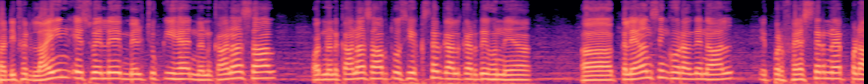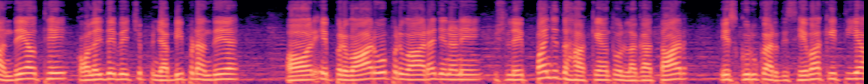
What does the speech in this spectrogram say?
ਸਾਡੀ ਫਿਰ ਲਾਈਨ ਇਸ ਵੇਲੇ ਮਿਲ ਚੁੱਕੀ ਹੈ ਨਨਕਾਣਾ ਸਾਹਿਬ ਔਰ ਨਨਕਾਣਾ ਸਾਹਿਬ ਤੋਂ ਅਸੀਂ ਅਕਸਰ ਗੱਲ ਕਰਦੇ ਹੁੰਨੇ ਆ ਕਲਿਆਣ ਸਿੰਘ ਹੋਰਾਂ ਦੇ ਨਾਲ। ਇਹ ਪ੍ਰੋਫੈਸਰ ਨੇ ਪੜ੍ਹਾਉਂਦੇ ਆ ਉੱਥੇ ਕਾਲਜ ਦੇ ਵਿੱਚ ਪੰਜਾਬੀ ਪੜ੍ਹਾਉਂਦੇ ਆ ਔਰ ਇਹ ਪਰਿਵਾਰ ਉਹ ਪਰਿਵਾਰ ਹੈ ਜਿਨ੍ਹਾਂ ਨੇ ਪਿਛਲੇ 5 ਦਹਾਕਿਆਂ ਤੋਂ ਲਗਾਤਾਰ ਇਸ ਗੁਰੂ ਘਰ ਦੀ ਸੇਵਾ ਕੀਤੀ ਆ।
